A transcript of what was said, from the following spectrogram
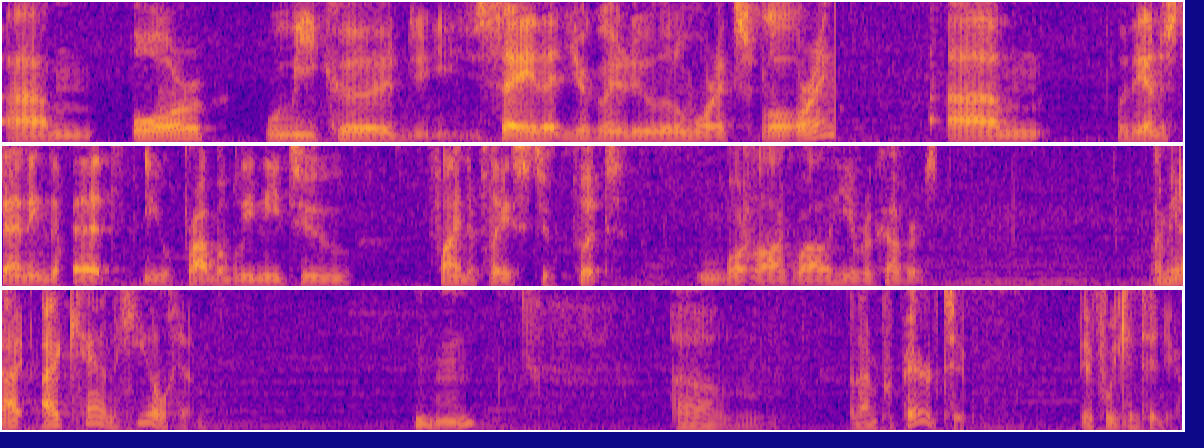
um, or we could say that you're going to do a little more exploring, um, with the understanding that you probably need to find a place to put Mortlock while he recovers. I mean, I, I can heal him. Mm-hmm. Um, and I'm prepared to, if we continue.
